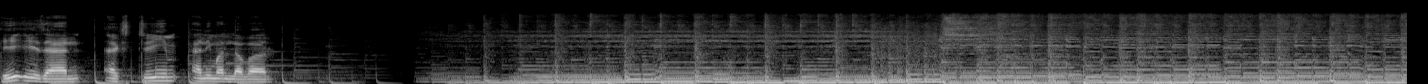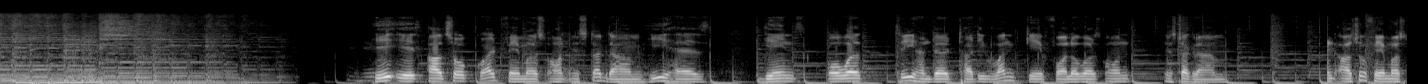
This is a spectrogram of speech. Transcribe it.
He is an extreme animal lover. He is also quite famous on Instagram. He has gained over 331k followers on Instagram and also famous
